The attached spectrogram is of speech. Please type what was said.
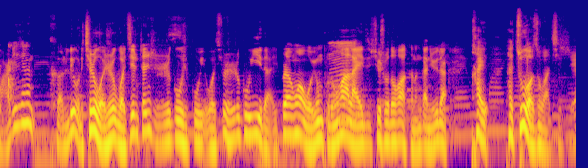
玩儿的现在可溜了。其实我是我今真实是故故意，我确实是故意的，不然的话我用普通话来去说的话，可能感觉有点太太做作。其实，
